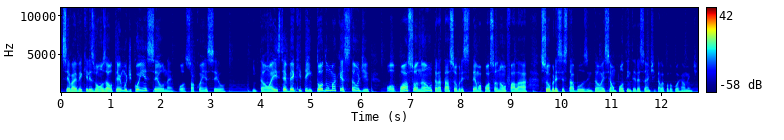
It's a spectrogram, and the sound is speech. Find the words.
você vai ver que eles vão usar o termo de conheceu, né? Pô, só conheceu. Então aí você vê que tem toda uma questão de, pô, posso ou não tratar sobre esse tema, posso ou não falar sobre esses tabus. Então esse é um ponto interessante que ela colocou realmente.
